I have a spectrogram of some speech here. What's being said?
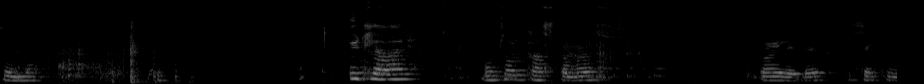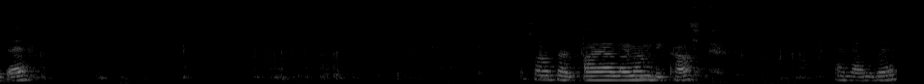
Şimdi 3 level motor kaskımız böyledir bu şekilde. Bu zaten ayarlanan bir kask herhalde.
